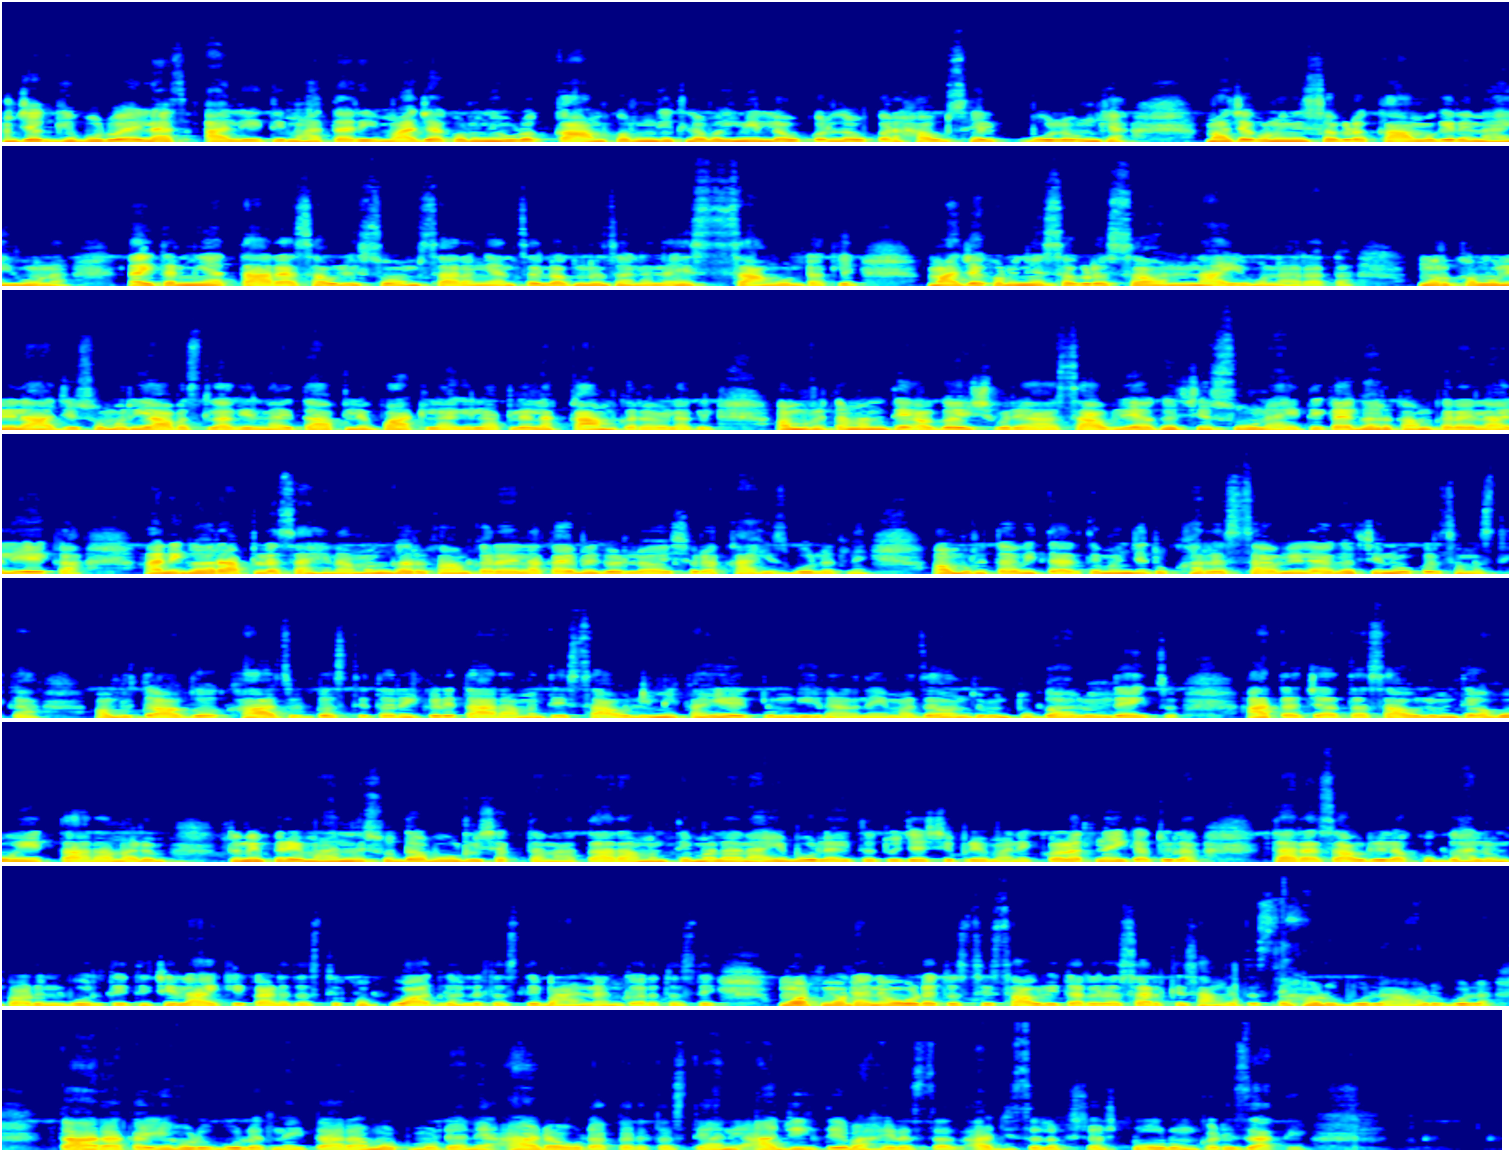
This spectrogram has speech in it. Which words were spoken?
जग्गी बुडवायलाच आली ती म्हातारी. माझ्याकडून एवढं काम करून घेतलं वहिनी लवकर लवकर हाऊस हेल्प बोलवून घ्या. माझ्याकडून हे सगळं काम वगैरे नाही होणार. नाहीतर मी या तारा सावली सोम सारंग यांचं लग्न झालं नाही सांगून टाकेल. माझ्याकडून हे सगळं सहन नाही होणार आता. मूर्ख मुलीला आजीसमोर यावंच लागेल नाही तर आपली वाट लागेल आपल्याला काम करावं लागेल. अमृता म्हणते अगं ऐश्वर्या सावली या घरची सून आहे. ती काय घरकाम करायला आली आहे का? आणि घर आपलंच आहे ना. मग घरकाम करायला काय बिघडलं? ऐश्वर्या काहीच बोलत नाही. अमृता विचारते म्हणजे तू खरंच सावलीला या घरची नोकर समजते का? अमृता अगं खाजूट बसते तर इकडे तारा म्हणते सावली मी काही ऐकून घेणार नाही. माझं अंतरून तू घालून द्यायचं. आताच्या आता सावली म्हणते हो ये तारा मॅडम. तुम्ही प्रेमाने सुद्धा बोलू शकता ना? तारा म्हणते मला नाही बोलायचं तुझ्याशी प्रेमाने. कळत नाही का तुला? तारा सावलीला खूप घालून पाडून बोलते. तिची लायकी काढत असते खूप वाद घालत असते भांडण करत असते मोठमोठ्याने ओढत असते. सावली ताराला सारखी सांगत असते हळू बोला हळू बोला. तारा काही हळू बोलत नाही. तारा मोठमोठ्याने आडाओडा करत असते आणि आजी ते बाहेर असतात आजीचं लक्ष स्टोरूमकडे जाते.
